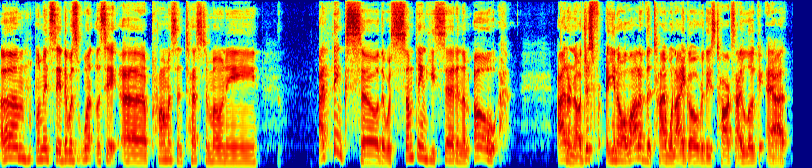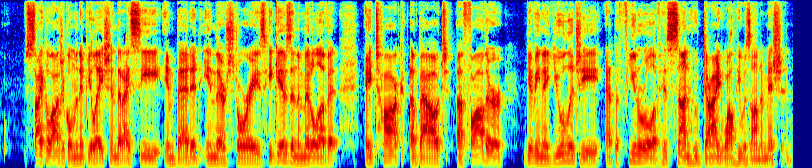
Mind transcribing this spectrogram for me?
Um, let me see. There was one. Let's see. Uh, promise and testimony. I think so. There was something he said in them. Oh, I don't know. Just for, you know, a lot of the time when I go over these talks, I look at psychological manipulation that I see embedded in their stories. He gives in the middle of it a talk about a father giving a eulogy at the funeral of his son who died while he was on a mission.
